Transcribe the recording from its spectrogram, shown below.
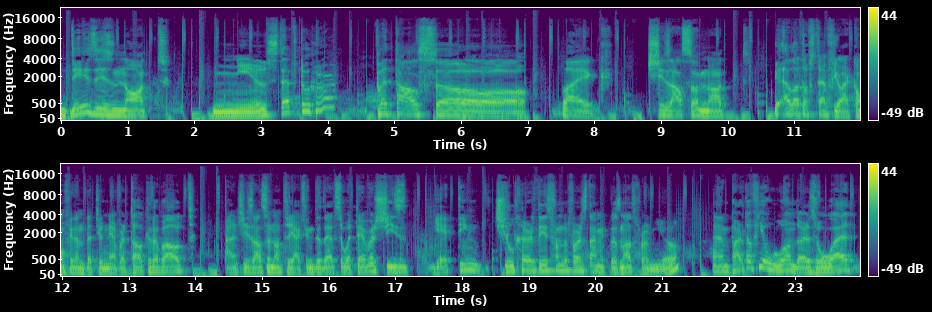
this is not new stuff to her, but also like she's also not a lot of stuff you are confident that you never talked about and she's also not reacting to that. So whatever she's getting she'll heard this from the first time. It was not from you. And part of you wonders what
